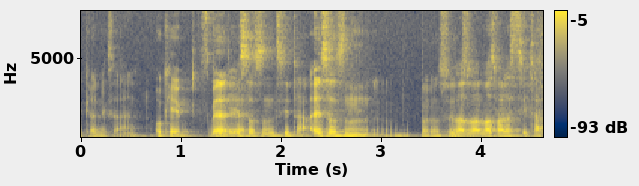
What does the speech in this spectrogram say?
Fällt gerade nichts ein. Okay, wer, ist das ein Zitat? Ist das ein. War das? Was, was war das Zitat?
